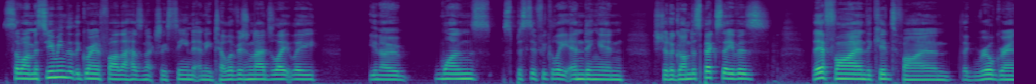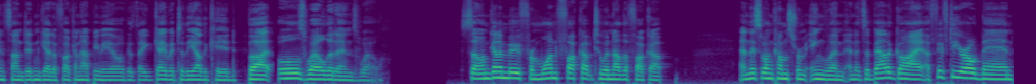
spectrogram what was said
So, I'm assuming that the grandfather hasn't actually seen any television ads lately. You know, ones specifically ending in should have gone to Specsavers. They're fine. The kid's fine. The real grandson didn't get a fucking happy meal because they gave it to the other kid. But all's well that ends well. So I'm going to move from one fuck up to another fuck up. And this one comes from England. And it's about a guy, a 50 year old man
